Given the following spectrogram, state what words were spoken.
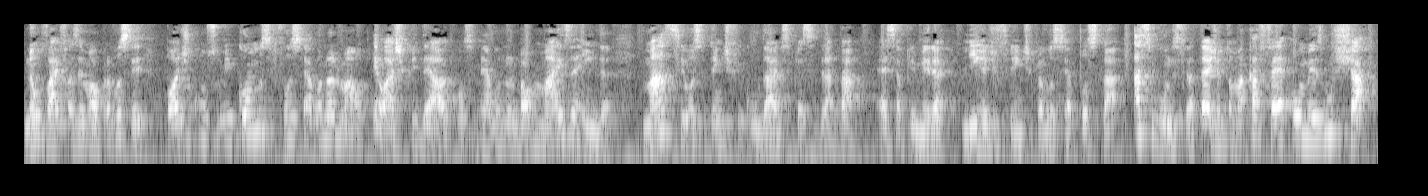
não vai fazer mal para você, pode consumir como se fosse água normal. Eu acho que o ideal é consumir água normal mais ainda, mas se você tem dificuldades para se hidratar, essa é a primeira linha de frente para você apostar. A segunda estratégia é tomar café ou mesmo chá.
